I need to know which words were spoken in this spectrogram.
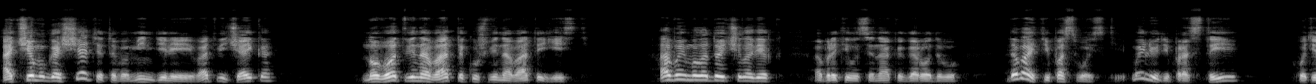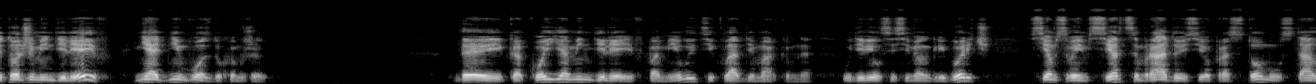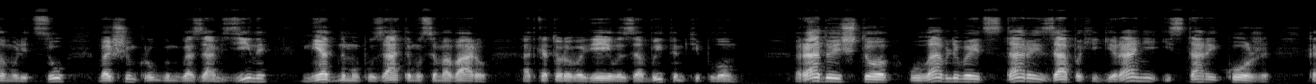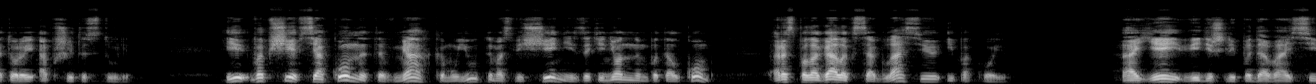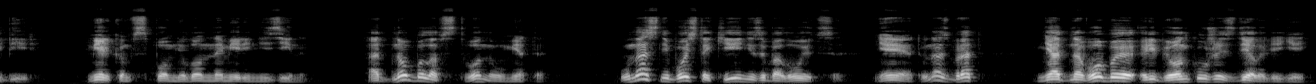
А чем угощать этого Менделеева, отвечай-ка». Но вот виноват, так уж виноват и есть. А вы, молодой человек, — обратилась она к Огородову, — давайте по-свойски. Мы люди простые, хоть и тот же Менделеев не одним воздухом жил. Да и какой я Менделеев, помилуйте, Клавдия Марковна, — удивился Семен Григорьевич, всем своим сердцем радуясь ее простому усталому лицу, большим круглым глазам Зины, медному пузатому самовару, от которого веяло забытым теплом, радуясь, что улавливает старые запахи герани и старой кожи, которой обшиты стулья. И вообще вся комната в мягком, уютном освещении, затененным потолком, располагала к согласию и покою. А ей, видишь ли, подавай Сибирь. Мельком вспомнил он намерение Зины. Одно баловство на уме-то. У нас, небось, такие не забалуются. Нет, у нас, брат, ни одного бы ребенка уже сделали ей.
